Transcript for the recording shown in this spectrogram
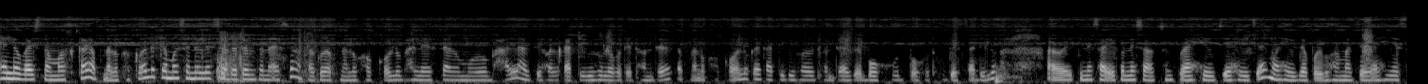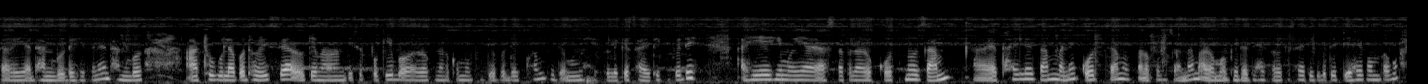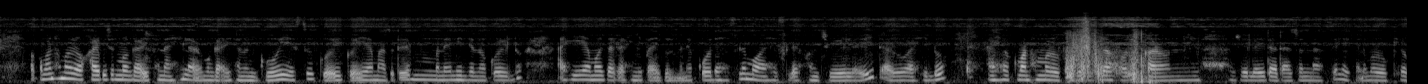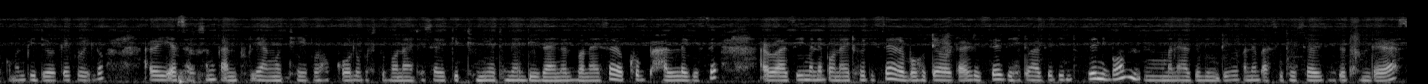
Hello guys নমস্কাৰ। আপোনালোক সকলোকে মোৰ চেনেললৈ স্বাগতম জনাইছোঁ। আশা কৰোঁ আপোনালোক সকলো ভালে আছে আৰু মোৰো ভাল। আজি হ'ল কাতি বিহুৰ লগতে ধনতেৰাছ। আপোনালোক সকলোকে কাতি বিহু আৰু ধনতেৰাছৰ বহুত বহুত শুভেচ্ছা দিলোঁ। আৰু এইপিনে চাৰিওপিনে চাওকচোন পূৰা সেউজীয়া সেউজীয়া। মই সেউজীয়া পৰিৱেশৰ মাজেৰে আহি আছোঁ আৰু ইয়াত ধানবোৰ দেখিছেনে ধানবোৰ আঁঠু গোলাব ধৰিছে আৰু কেইমাহমান পিছত পকিব আৰু আপোনালোকক মই ভিডিঅ'বোৰ দেখুৱাম। ভিডিঅ' মোৰ শেষলৈকে চাই থাকিব দেই। আহি আহি মই ইয়াৰ ৰাস্তা পালে আৰু ক'তনো যাম। এঠাইলৈ যাম মানে ক'ত যাম আপোনালোকক জনাম আৰু মোৰ ভিডিঅ'টো শেষলৈকে চাই থাকিব তেতিয়াহে গম পাব। অকণমান সময় ৰখাৰ পিছত মই গাড়ীখন আহিল আৰু মই গাড়ীখনত গৈ আছোঁ গৈ গৈ ইয়াৰ মাজতে মানে ভিডিঅ' নকৰিলোঁ। আহি মই জেগাখিনি পাই গ'লোঁ মানে ক'ত আহিছিলে মই আহিছিলোঁ এখন জুৱেলাৰীত আৰু আহিলোঁ আহি অকণমান সময় ৰখিবলগীয়া হ'ল কাৰণ জুৱেলাৰী দাদাজন নাছিল সেইকাৰণে মই ৰখি অকণমান ভিডিঅ'কে কৰিলোঁ আৰু ইয়াত চাওকচোন কাণফুলি আঙুঠি এইবোৰ সকলো বস্তু বনাই থৈছে আৰু কি ধুনীয়া ধুনীয়া ডিজাইনত বনাইছে আৰু খুব ভাল লাগিছে। আৰু আজি মানে বনাই থৈ দিছে আৰু বহুতে অৰ্ডাৰ দিছে যিহেতু আজিৰ দিনটোতে নিব মানে আজিৰ দিনটোৱে মানে বাছি থৈছে আৰু যিহেতু ধনতেৰাছ।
